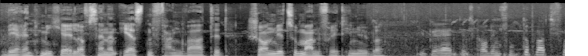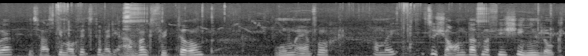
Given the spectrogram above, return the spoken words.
Während Michael auf seinen ersten Fang wartet, schauen wir zu Manfred hinüber. Ich bereite jetzt gerade den Futterplatz vor. Das heißt, ich mache jetzt einmal die Anfangsfütterung, um einfach einmal zu schauen, dass man Fische hinlockt.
